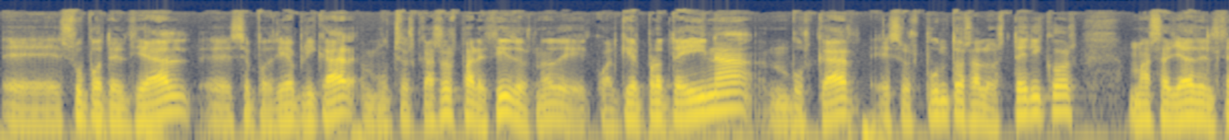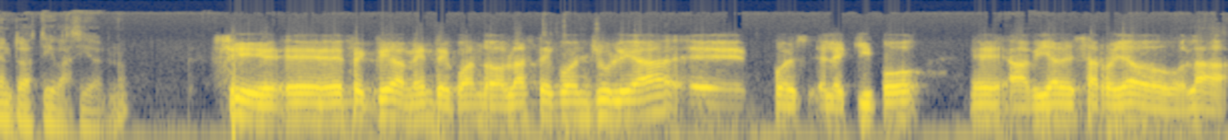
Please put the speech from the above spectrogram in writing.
eh, su potencial eh, se podría aplicar en muchos casos parecidos, ¿no? De cualquier proteína, buscar esos puntos alostéricos más allá del centro de activación. Sí, eh, efectivamente. Cuando hablaste con Julia, pues el equipo había desarrollado la,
